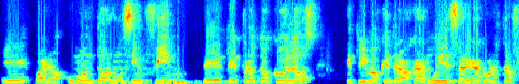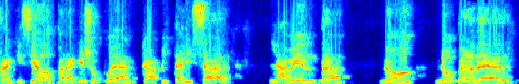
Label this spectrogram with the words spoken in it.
eh, bueno, un montón, un sinfín de, protocolos que tuvimos que trabajar muy de cerca con nuestros franquiciados para que ellos puedan capitalizar la venta, ¿no? No perder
